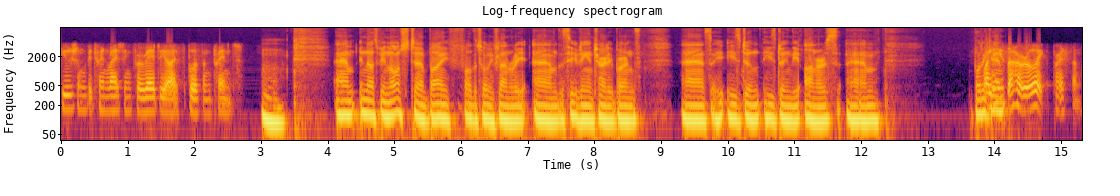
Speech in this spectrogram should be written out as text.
fusion between writing for radio, I suppose, and print. Um, you know, it's been launched uh, by Father Tony Flannery um, this evening in Charlie Byrne's. Uh, so he, he's doing he's doing the honours. Um, but Well, again, he's a heroic person.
